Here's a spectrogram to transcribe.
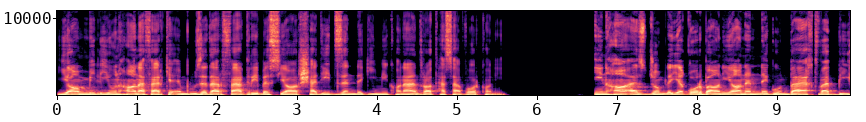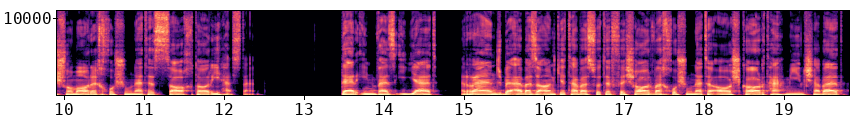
یا میلیون ها نفر که امروزه در فقری بسیار شدید زندگی می کنند را تصور کنید. اینها از جمله قربانیان نگونبخت و بیشمار خشونت ساختاری هستند. در این وضعیت رنج به عوض آن که توسط فشار و خشونت آشکار تحمیل شود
